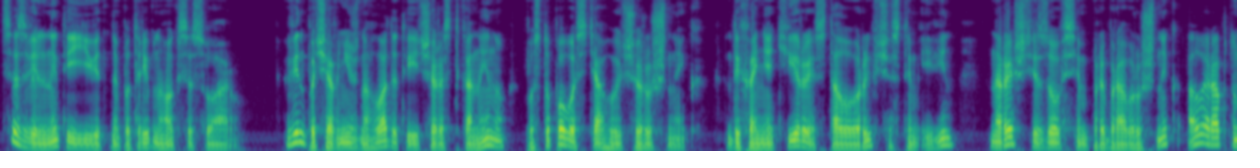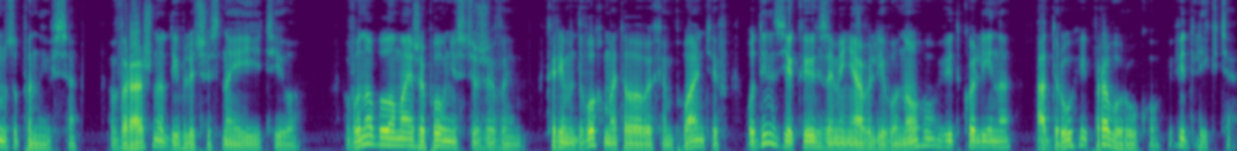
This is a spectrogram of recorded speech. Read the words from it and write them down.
це звільнити її від непотрібного аксесуару. Він почав ніжно гладити її через тканину, поступово стягуючи рушник. Дихання тіри стало уривчастим, і він, нарешті, зовсім прибрав рушник, але раптом зупинився, вражно дивлячись на її тіло. Воно було майже повністю живим, крім двох металових імплантів, один з яких заміняв ліву ногу від коліна, а другий праву руку від ліктя.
